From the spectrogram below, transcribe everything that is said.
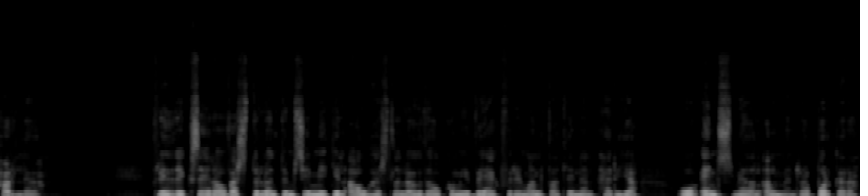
harlega. Fríðrik segir á Vesturlöndum sé mikil áhersla lögða og kom í veg fyrir mannfallinan herja og eins meðal almennra borgara.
